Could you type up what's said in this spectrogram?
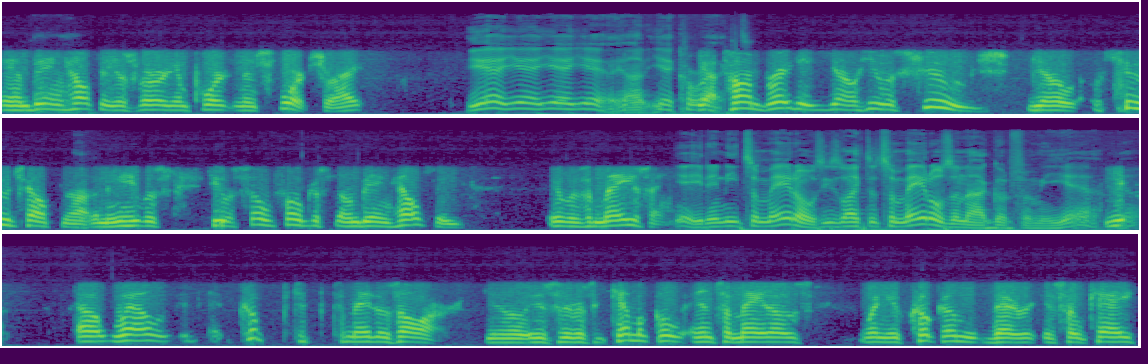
And being healthy is very important in sports, right? Yeah, yeah, yeah, yeah, yeah. Correct. Yeah, Tom Brady, you know, he was huge, you know, huge health nut. I mean, he was he was so focused on being healthy, it was amazing. Yeah, he didn't eat tomatoes. He's like the tomatoes are not good for me. Yeah. Yeah. Uh, well, cooked t- tomatoes are. You know, is there is a chemical in tomatoes. When you cook them, there it's okay,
